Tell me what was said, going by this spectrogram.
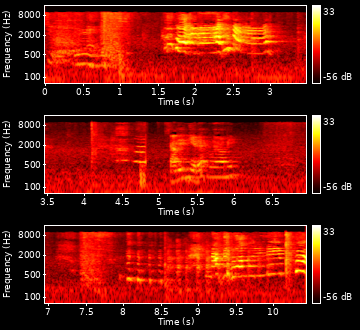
Siup. Hmm. Sekali ni dah punya mami. nak ke botol ni apa?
